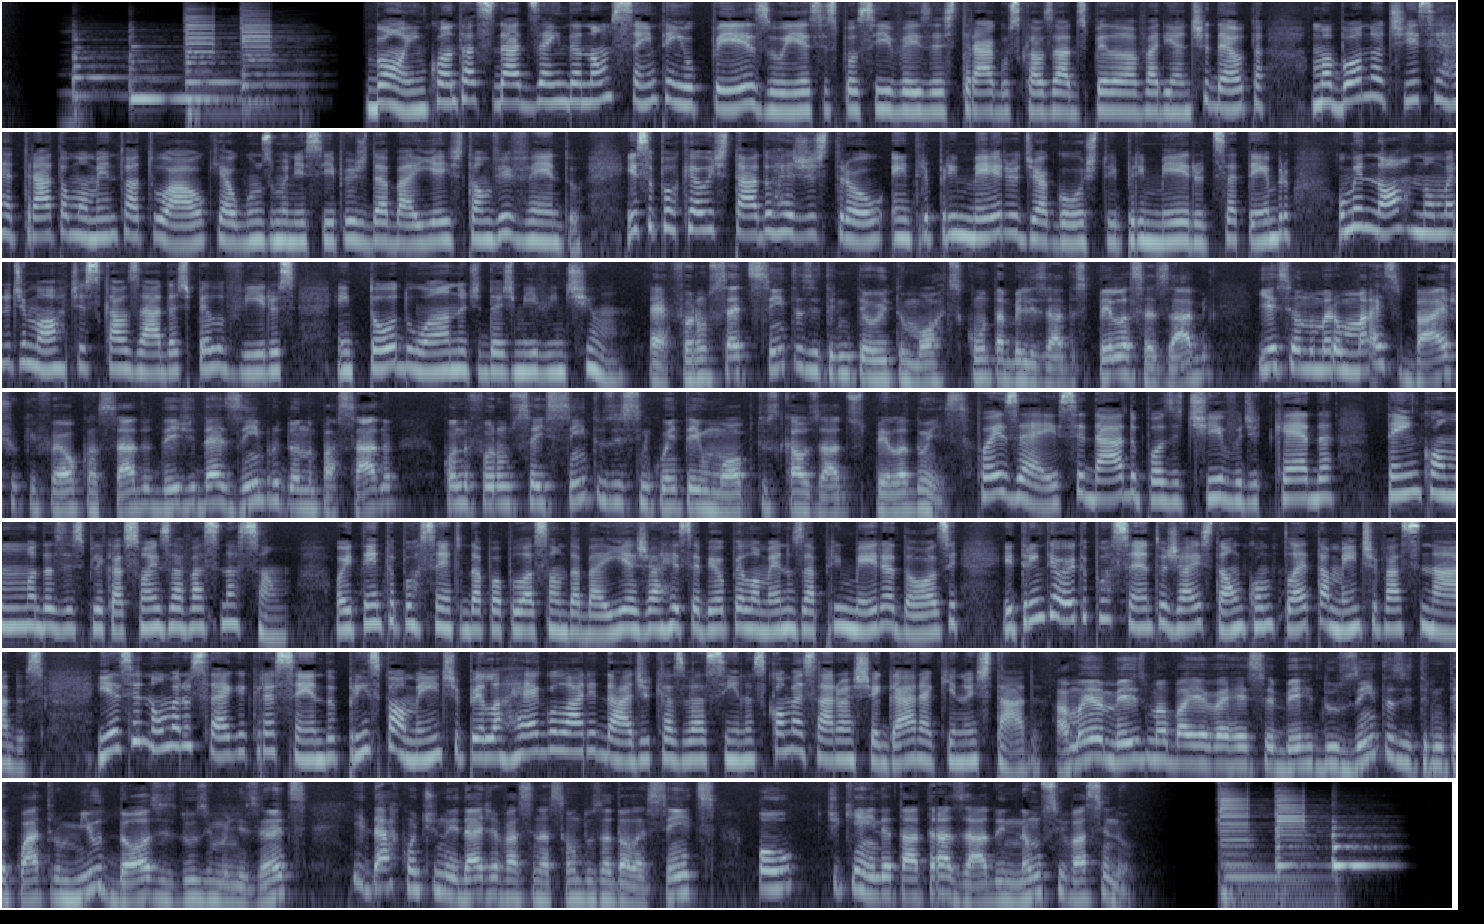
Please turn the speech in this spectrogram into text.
Bom, enquanto as cidades ainda não sentem o peso e esses possíveis estragos causados pela variante Delta, uma boa notícia retrata o momento atual que alguns municípios da Bahia estão vivendo. Isso porque o estado registrou, entre 1 de agosto e 1 de setembro, o menor número de mortes causadas pelo vírus em todo o ano de 2021. É, foram 738 mortes contabilizadas pela CESAB e esse é o número mais baixo que foi alcançado desde dezembro do ano passado quando foram 651 óbitos causados pela doença. Pois é, esse dado positivo de queda tem como uma das explicações a vacinação. 80% da população da Bahia já recebeu pelo menos a primeira dose e 38% já estão completamente vacinados. E esse número segue crescendo, principalmente pela regularidade que as vacinas começaram a chegar aqui no estado. Amanhã mesmo a Bahia vai receber 234 mil doses dos imunizantes e dar continuidade à vacinação dos adolescentes ou de quem ainda está atrasado e não se vacinou.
